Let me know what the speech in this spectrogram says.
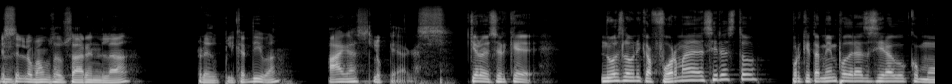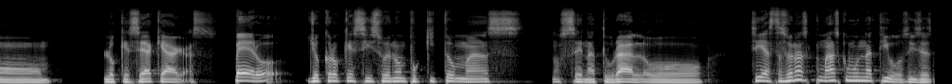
ese lo vamos a usar en la reduplicativa. Hagas lo que hagas. Quiero decir que no es la única forma de decir esto, porque también podrías decir algo como lo que sea que hagas, pero yo creo que sí suena un poquito más, no sé, natural o... Sí, hasta suena más como un nativo. Si dices,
